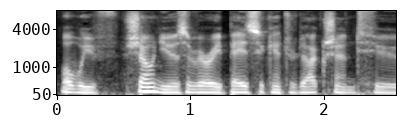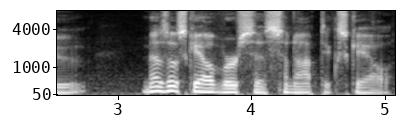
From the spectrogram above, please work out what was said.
What we've shown you is a very basic introduction to mesoscale versus synoptic scale.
